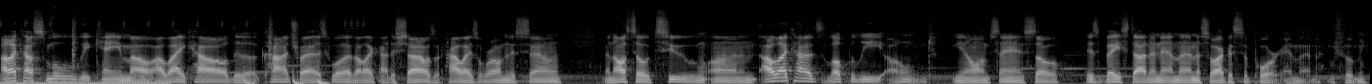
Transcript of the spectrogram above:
I like how smooth it came out. I like how the contrast was. I like how the shadows and highlights were on this sound. And also too, um, I like how it's locally owned. You know what I'm saying? So it's based out in Atlanta, so I can support Atlanta. You feel me?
